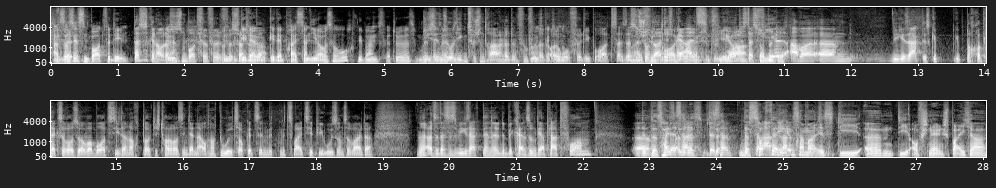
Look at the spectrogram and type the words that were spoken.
Also das ist ein Board für den? Das ist genau, das ja. ist ein Board für, für, und für geht der, geht der Preis dann hier auch so hoch wie beim Threadripper? Die sind so liegen zwischen 300 und 500 Euro für die Boards. Also das ja, ist schon deutlich Board, mehr als ein Board ist das viel, aber ähm, wie gesagt, es gibt, gibt noch komplexere Serverboards, die dann auch deutlich teurer sind, denn auch noch Dual-Sockets sind mit, mit zwei CPUs und so weiter. Ne? Also das ist, wie gesagt, eine, eine Begrenzung der Plattform. Das heißt ähm, deshalb, also, dass, dass Software langsamer ist, die, ähm, die auf schnellen Speicher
